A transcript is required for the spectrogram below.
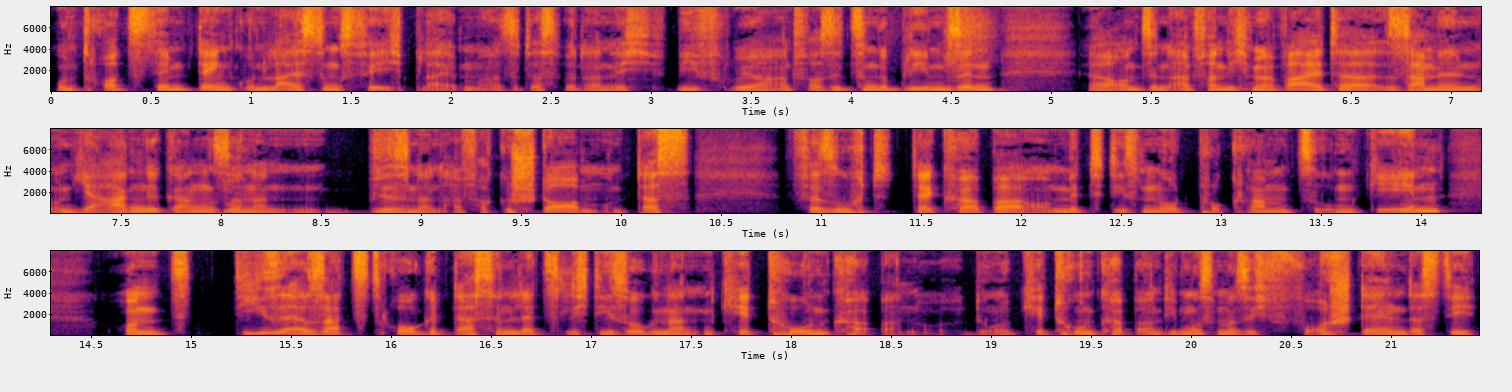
und trotzdem denk- und leistungsfähig bleiben. Also dass wir dann nicht wie früher einfach sitzen geblieben sind ja, und sind einfach nicht mehr weiter sammeln und jagen gegangen, mhm. sondern wir sind dann einfach gestorben. Und das versucht der Körper mit diesem Notprogramm zu umgehen. Und diese Ersatzdroge, das sind letztlich die sogenannten Ketonkörper. Ketonkörper. Und die muss man sich vorstellen, dass die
